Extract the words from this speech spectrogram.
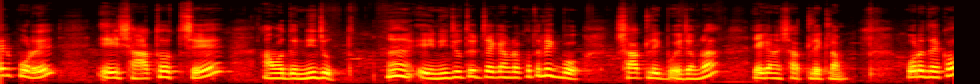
এরপরে এই সাত হচ্ছে আমাদের নিযুত। হ্যাঁ এই নিযুতের জায়গায় আমরা কত লিখব? সাত লিখব। এই যে আমরা এখানে সাত লিখলাম। পরে দেখো,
